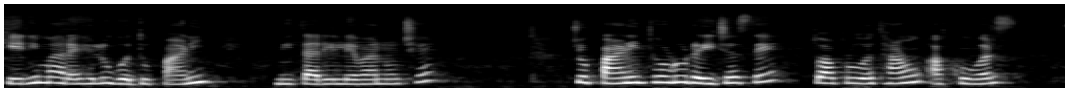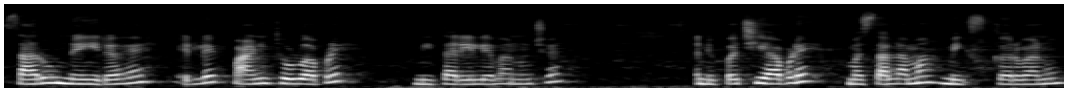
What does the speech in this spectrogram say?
કેરીમાં રહેલું બધું પાણી નિતારી લેવાનું છે. જો પાણી થોડું રહી જશે, તો આપણું અથાણું આખું વર્ષ સારું નહીં રહે, એટલે પાણી થોડું આપણે નિતારી લેવાનું છે. અને પછી આપણે મસાલામાં મિક્સ કરવાનું.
